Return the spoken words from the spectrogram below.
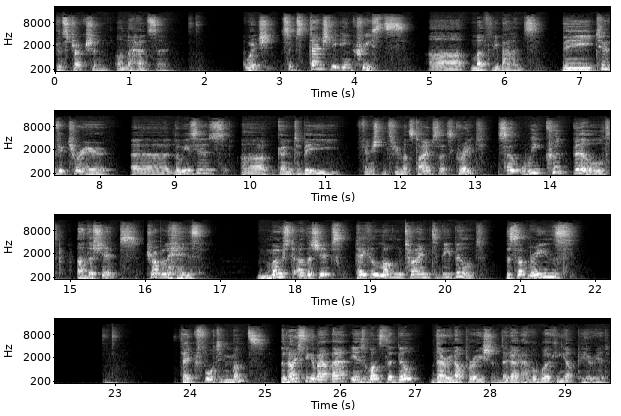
construction on the Hansa, which substantially increased our monthly balance. The two Victoria uh, Louises are going to be finished in three months' time, so that's great. So we could build other ships. Trouble is, most other ships take a long time to be built. The submarines take 14 months. The nice thing about that is once they're built, they're in operation. They don't have a working up period,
